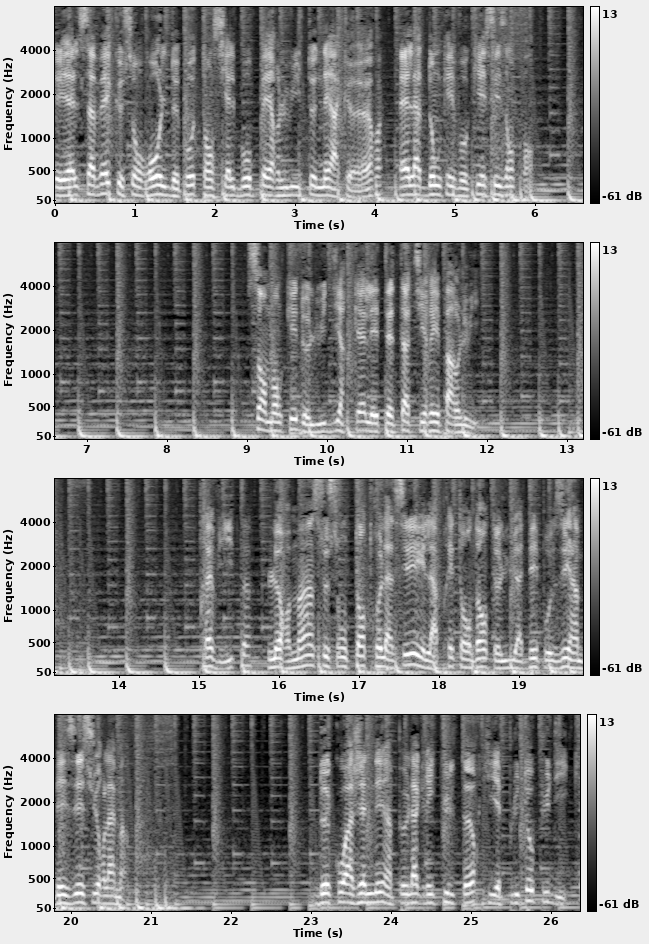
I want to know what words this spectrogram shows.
Et elle savait que son rôle de potentiel beau-père lui tenait à cœur, elle a donc évoqué ses enfants sans manquer de lui dire qu'elle était attirée par lui. Très vite, leurs mains se sont entrelacées et la prétendante lui a déposé un baiser sur la main. De quoi gêner un peu l'agriculteur qui est plutôt pudique.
